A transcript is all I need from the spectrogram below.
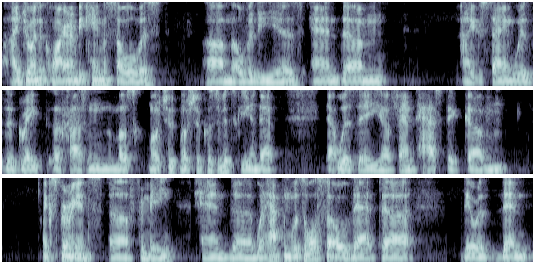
I joined the choir and became a soloist um, over the years. And um, I sang with the great uh, Chazan Moshe, Moshe Koussevitzky, and that that was a, a fantastic um, experience uh, for me. And uh, what happened was also that uh, there were then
